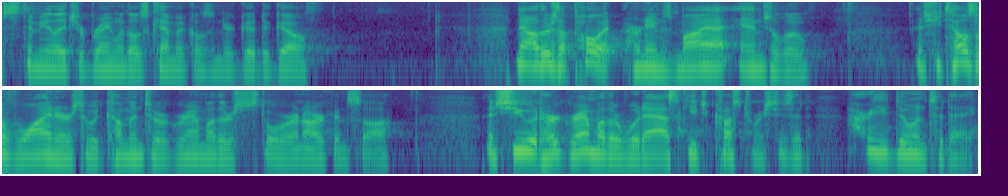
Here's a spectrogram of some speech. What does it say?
stimulate your brain with those chemicals and you're good to go. Now, there's a poet, her name's Maya Angelou. And she tells of whiners who would come into her grandmother's store in Arkansas. And she would, her grandmother would ask each customer, she said, How are you doing today?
